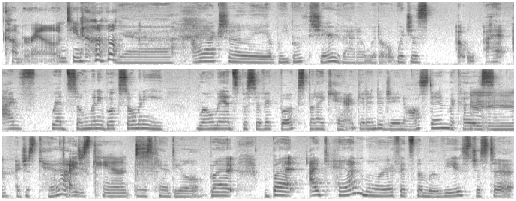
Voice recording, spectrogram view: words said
come around, you know? Yeah, I actually we both share that a little, which is oh, I I've read so many books, so many romance specific books, but I can't get into Jane Austen because I just can't. I just can't. I just can't deal. But but I can more if it's the movies, just to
